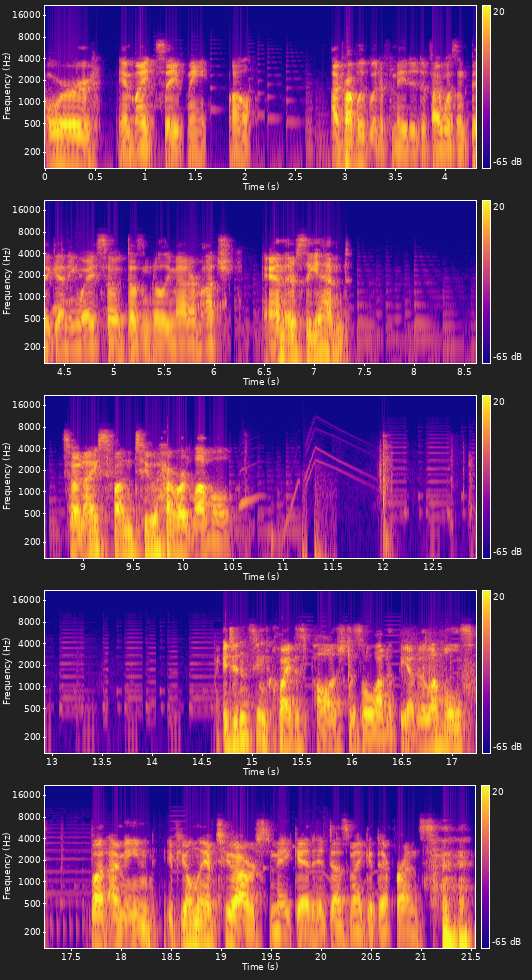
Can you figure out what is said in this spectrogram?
Or it might save me. Well, I probably would have made it if I wasn't big anyway, so it doesn't really matter much. And there's the end. So a nice fun two hour level. It didn't seem quite as polished as a lot of the other levels, but I mean, if you only have two hours to make it, it does make a difference. the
